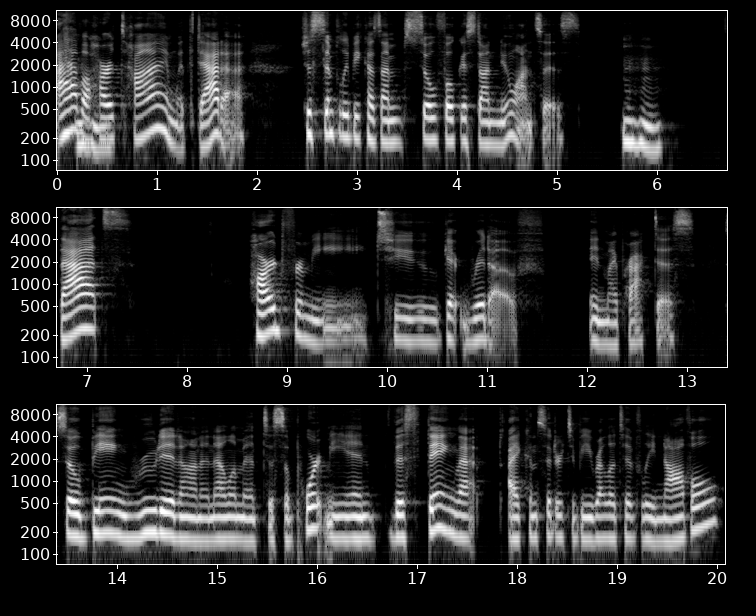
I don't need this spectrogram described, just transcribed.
i have mm-hmm. a hard time with data just simply because I'm so focused on nuances. Mm-hmm. That's hard for me to get rid of in my practice. So, being rooted on an element to support me in this thing that I consider to be relatively novel,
